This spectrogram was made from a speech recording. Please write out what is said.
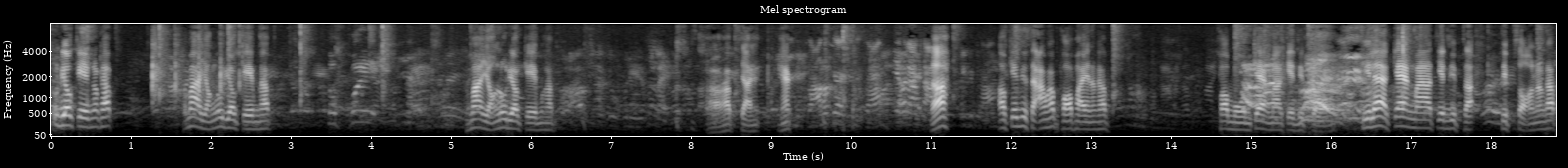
ลูกเดียวเกมนะครับพม่าหยองลูกเดียวเกมครับพม่าหยองลูกเดียวเกมครับเอาครับจ่ายแฮกนะเอาเกมที่สามครับขออภัยนะครับ ข้อมูลแจ้งมาเกม12ทีแรกแจ้งมาเกม10 12นะครับ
